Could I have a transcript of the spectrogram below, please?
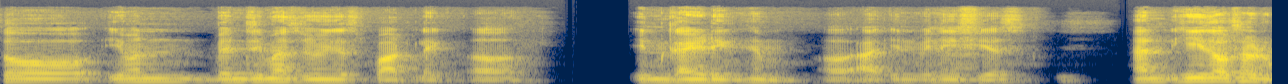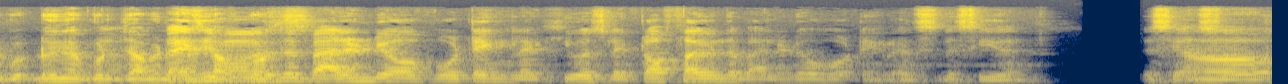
So even Benzema is doing his part, like uh, in guiding him uh, in Vinicius, and he's also doing a good job in front Benzema was the Ballon d'Or voting. Like he was like top five in the Ballon d'Or voting this this season, this year. so Uh,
